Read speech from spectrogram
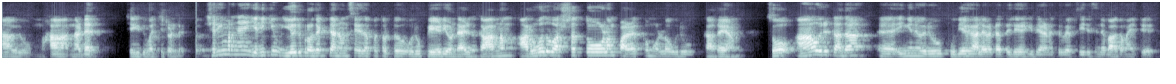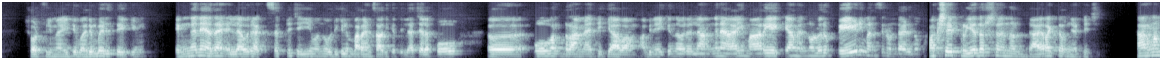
ആ ഒരു മഹാ നടൻ ചെയ്തു വച്ചിട്ടുണ്ട്. ശരിക്കും പറഞ്ഞാൽ എനിക്കും ഈ ഒരു പ്രൊജക്ട് അനൗൺസ് ചെയ്തപ്പോൾ തൊട്ട് ഒരു പേടി ഉണ്ടായിരുന്നു കാരണം അറുപത് വർഷത്തോളം പഴക്കമുള്ള ഒരു കഥയാണ്. സോ ആ ഒരു കഥ ഇങ്ങനെ ഒരു പുതിയ കാലഘട്ടത്തിൽ ഇതേ കണക്ക് വെബ് സീരീസിന്റെ ഭാഗമായിട്ട് ഷോർട്ട് ഫിലിമായിട്ട് വരുമ്പോഴത്തേക്കും എങ്ങനെ അത് എല്ലാവരും അക്സെപ്റ്റ് ചെയ്യുമെന്ന് ഒരിക്കലും പറയാൻ സാധിക്കത്തില്ല. ചിലപ്പോ ഓവർ ഡ്രാമാറ്റിക് ആവാം അഭിനയിക്കുന്നവരെല്ലാം അങ്ങനെ ആയി മാറിയേക്കാം എന്നുള്ളൊരു പേടി മനസ്സിലുണ്ടായിരുന്നു. പക്ഷേ പ്രിയദർശൻ എന്ന ഡയറക്ടർ ഞെട്ടിച്ചു. കാരണം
